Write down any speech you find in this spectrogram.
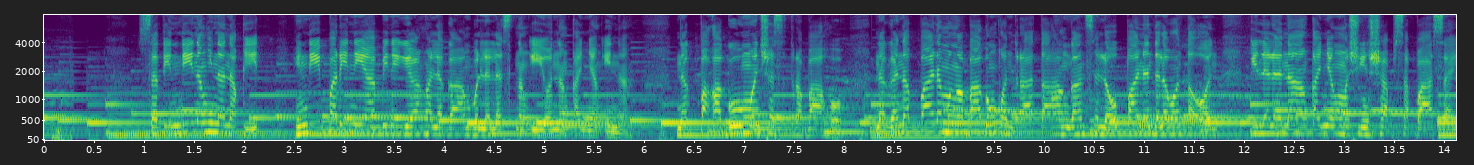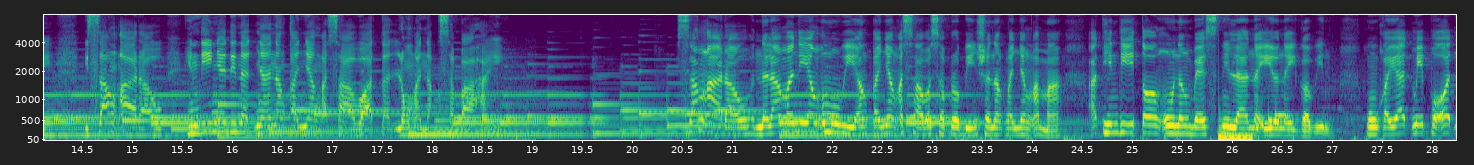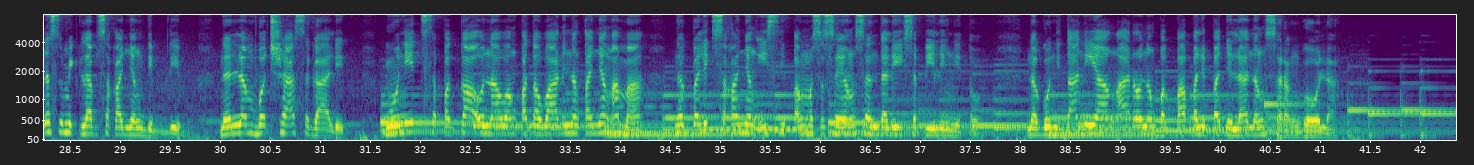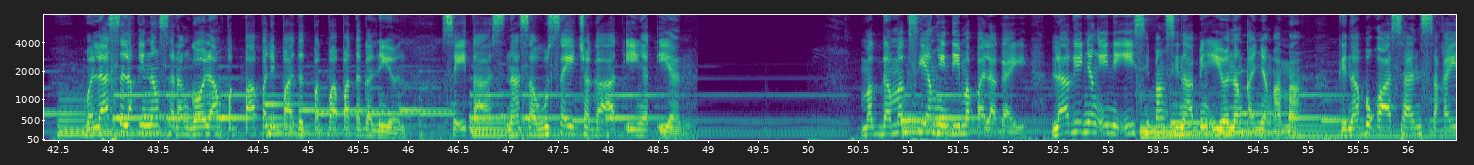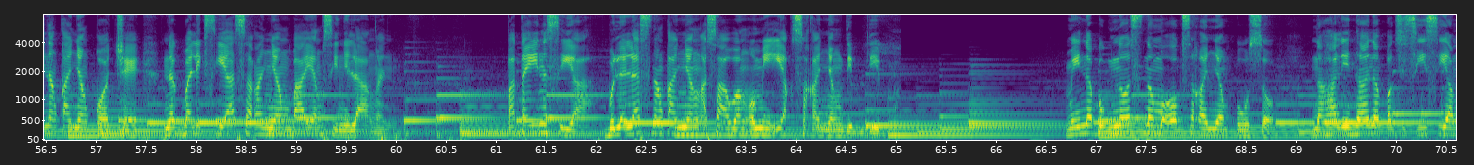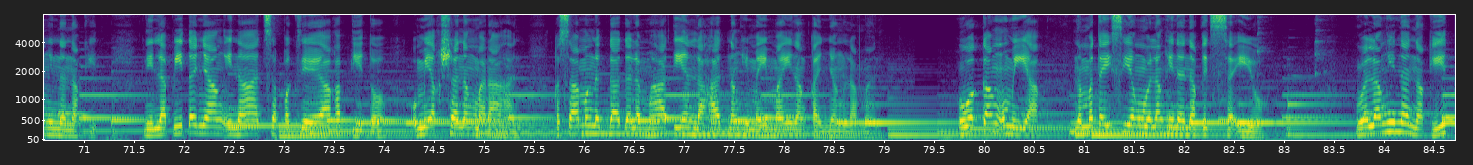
Sa tindi ng hinanakit, hindi pa rin niya binigyang halaga ang bulalas ng iyon ng kanyang ina. Nagpakagumon siya sa trabaho. Naganap pa ng mga bagong kontrata hanggang sa loob pa ng dalawang taon, kilala na ang kanyang machine shop sa Pasay. Isang araw, hindi niya dinatnya ng kanyang asawa at tatlong anak sa bahay. Isang araw, nalaman niyang umuwi ang kanyang asawa sa probinsya ng kanyang ama at hindi ito ang unang beses nila na iyon ay gawin. Kung kaya't may puot na sumiklab sa kanyang dibdib. Nanlambot siya sa galit. Ngunit sa pagkaunawang patawarin ng kanyang ama, nagbalik sa kanyang isip ang masasayang sandali sa piling nito. Nagunita niya ang araw ng pagpapalipad nila ng saranggola. Wala sa laki ng saranggola ang pagpapalipad at pagpapatagal niyon. Sa itaas, nasa husay, tiyaga at ingat iyan. Magdamag siyang hindi mapalagay. Lagi niyang iniisip ang sinabing iyon ng kanyang ama. Kinabukasan, sakay ng kanyang kotse, nagbalik siya sa kanyang bayang sinilangan. Patay na siya, bulalas ng kanyang asawang umiiyak sa kanyang dibdib. May nabugnos na muog sa kanyang puso. Nahalina ng pagsisisi ang inanakit. Nilapitan niya ang ina at sa pagyayakap dito, umiyak siya ng marahan, kasamang nagdadalamhati ang lahat ng himaymay ng kanyang laman. Huwag kang umiyak, namatay siyang walang hinanakit sa iyo. Walang hinanakit?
